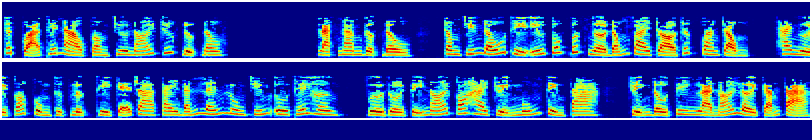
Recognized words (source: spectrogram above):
kết quả thế nào còn chưa nói trước được đâu. Lạc Nam gật đầu, trong chiến đấu thì yếu tốt bất ngờ đóng vai trò rất quan trọng, hai người có cùng thực lực thì kẻ ra tay đánh lén luôn chiếm ưu thế hơn, vừa rồi tỷ nói có hai chuyện muốn tìm ta, chuyện đầu tiên là nói lời cảm tạ.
